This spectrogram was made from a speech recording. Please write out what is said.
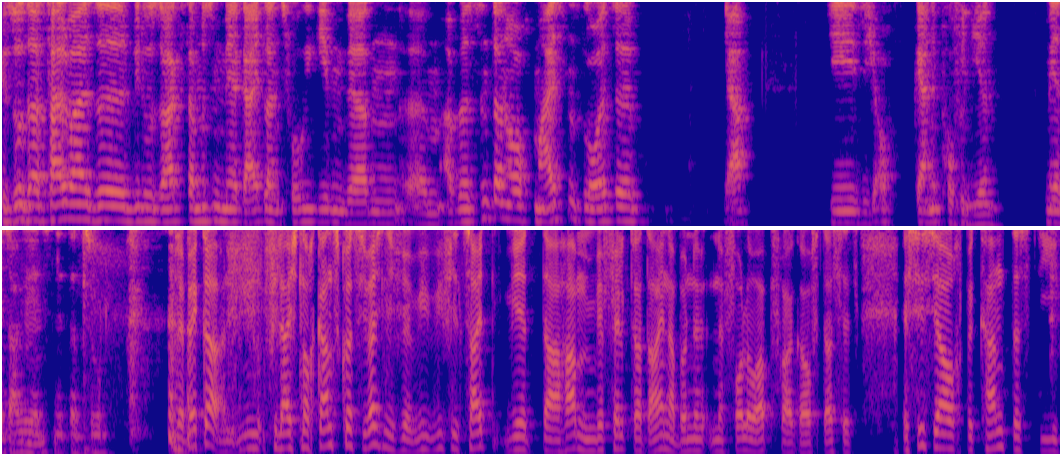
so dass teilweise, wie du sagst, da müssen mehr Guidelines vorgegeben werden. Ähm, aber es sind dann auch meistens Leute, ja, die sich auch gerne profilieren. Mehr sage ich mhm. jetzt nicht dazu. Rebecca, vielleicht noch ganz kurz, ich weiß nicht, wie, wie viel Zeit wir da haben. Mir fällt gerade ein, aber eine, eine Follow-up-Frage auf das jetzt. Es ist ja auch bekannt, dass die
